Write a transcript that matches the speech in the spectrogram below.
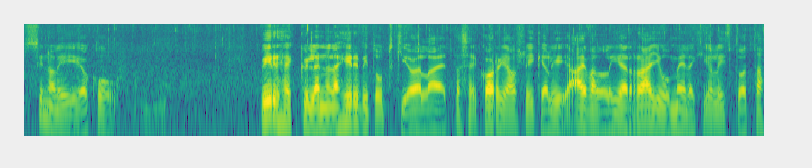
siinä oli joku virhe kyllä näillä hirvitutkijoilla, että se korjausliike oli aivan liian raju. Meilläkin oli tuota,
